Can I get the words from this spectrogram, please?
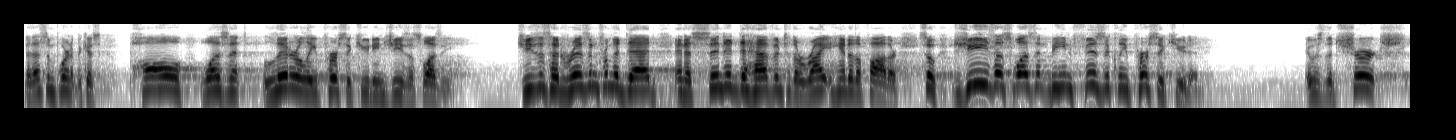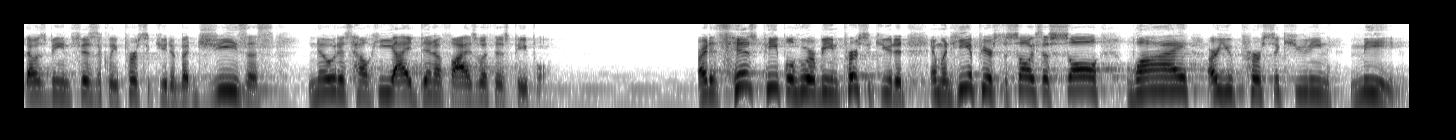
Now that's important because Paul wasn't literally persecuting Jesus, was he? Jesus had risen from the dead and ascended to heaven to the right hand of the Father. So Jesus wasn't being physically persecuted. It was the church that was being physically persecuted, but Jesus, notice how he identifies with his people. Right? It's his people who are being persecuted. And when he appears to Saul, he says, Saul, why are you persecuting me?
